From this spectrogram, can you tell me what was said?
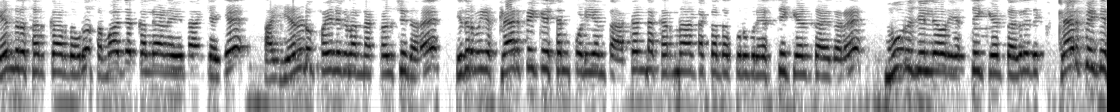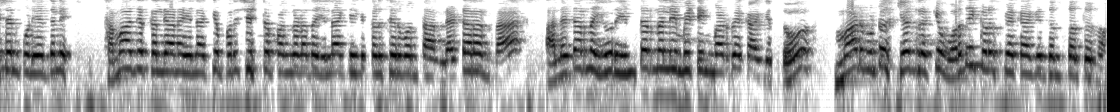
ಕೇಂದ್ರ ಸರ್ಕಾರದವರು ಸಮಾಜ ಕಲ್ಯಾಣ ಇಲಾಖೆಗೆ ಆ ಎರಡು ಫೈಲ್ಗಳನ್ನ ಕಳಿಸಿದ್ದಾರೆ. ಇದ್ರ ಬಗ್ಗೆ ಕ್ಲಾರಿಫಿಕೇಶನ್ ಕೊಡಿ ಅಂತ ಅಖಂಡ ಕರ್ನಾಟಕದ ಕುರುಬರು ಎಸ್ ಟಿ ಕೇಳ್ತಾ ಇದ್ದಾರೆ. ಮೂರು ಜಿಲ್ಲೆಯವರು ಎಸ್ ಟಿ ಕೇಳ್ತಾ ಇದ್ದಾರೆ. ಇದಕ್ಕೆ ಕ್ಲಾರಿಫಿಕೇಶನ್ ಕೊಡಿ ಅಂತೇಳಿ ಸಮಾಜ ಕಲ್ಯಾಣ ಇಲಾಖೆ ಪರಿಶಿಷ್ಟ ಪಂಗಡದ ಇಲಾಖೆಗೆ ಕಳಿಸಿರುವಂತಹ ಲೆಟರ್ ಅನ್ನ, ಆ ಲೆಟರ್ನ ಇವರು ಇಂಟರ್ನಲ್ಲಿ ಮೀಟಿಂಗ್ ಮಾಡಬೇಕಾಗಿತ್ತು. ಮಾಡ್ಬಿಟ್ಟು ಕೇಂದ್ರಕ್ಕೆ ವರದಿ ಕಳಿಸ್ಬೇಕಾಗಿದ್ದಂಥದ್ದು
